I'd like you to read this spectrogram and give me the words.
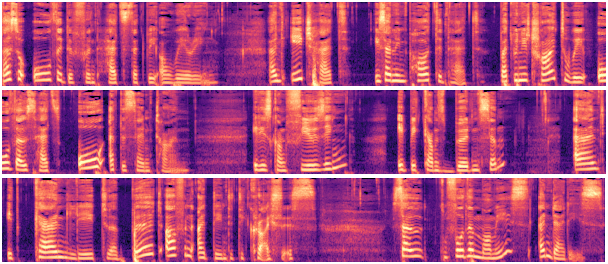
those are all the different hats that we are wearing. And each hat is an important hat. But when you try to wear all those hats all at the same time, it is confusing, it becomes burdensome, and it can lead to a bit of an identity crisis. So, for the mommies and daddies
